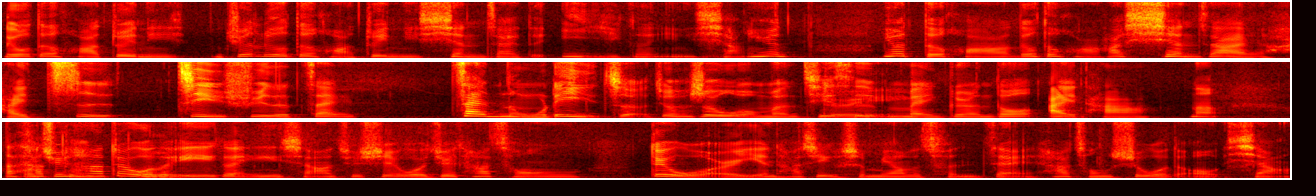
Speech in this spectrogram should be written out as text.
刘德华对你，你觉得刘德华对你现在的意义跟影响？因为，因为德华，刘德华他现在还是继续的在在努力着，就是我们其实每个人都爱他。那，那他我觉得他对我的意义跟影响，就是我觉得他从对我而言，他是一个什么样的存在？他从是我的偶像。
